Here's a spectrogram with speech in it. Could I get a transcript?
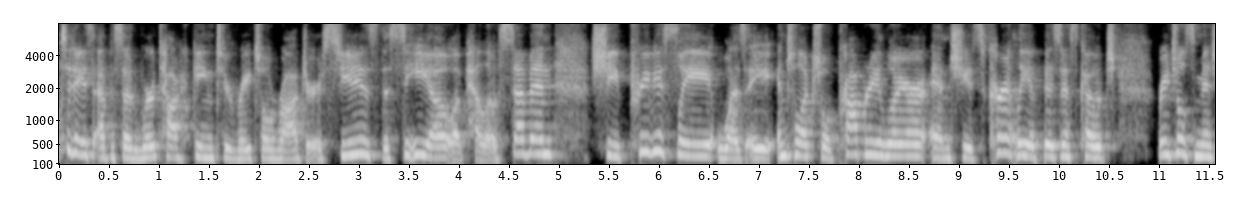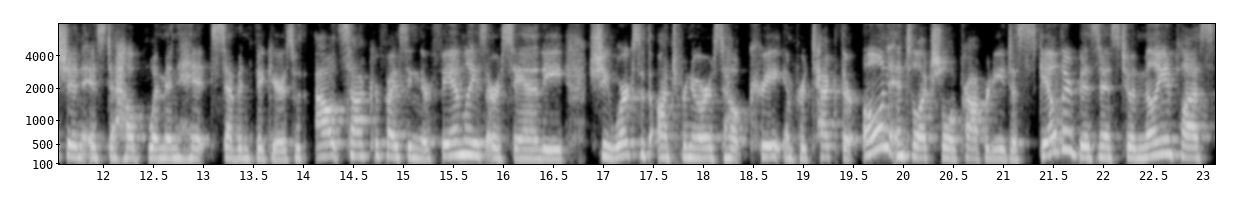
today's episode, we're talking to Rachel Rodgers. She is the CEO of Hello Seven. She previously was a intellectual property lawyer and she is currently a business coach. Rachel's mission is to help women hit seven figures without sacrificing their families or sanity. She works with entrepreneurs to help create and protect their own intellectual property to scale their business to a million plus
